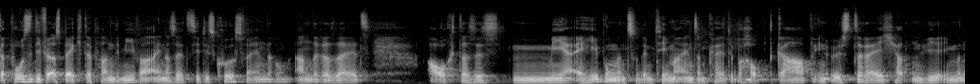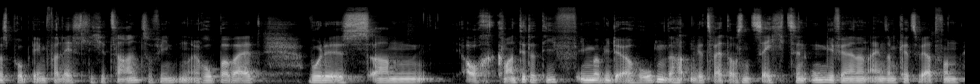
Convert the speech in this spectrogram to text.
der positive Aspekt der Pandemie war einerseits die Diskursveränderung, andererseits auch, dass es mehr Erhebungen zu dem Thema Einsamkeit überhaupt gab. In Österreich hatten wir immer das Problem, verlässliche Zahlen zu finden. Europaweit wurde es ähm, auch quantitativ immer wieder erhoben. Da hatten wir 2016 ungefähr einen Einsamkeitswert von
